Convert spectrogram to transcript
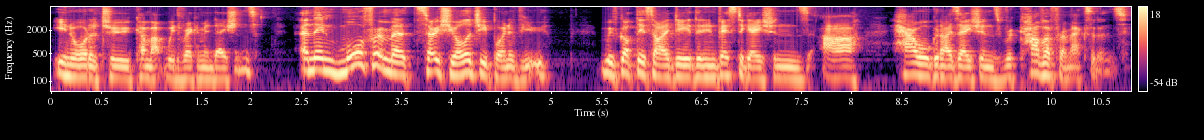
in order to come up with recommendations. And then, more from a sociology point of view, we've got this idea that investigations are how organizations recover from accidents.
